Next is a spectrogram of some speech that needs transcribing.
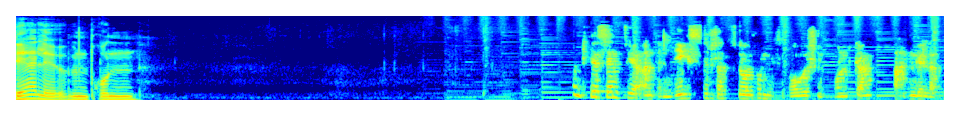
Der Löwenbrunnen. Und hier sind wir an der nächsten Station vom historischen Rundgang angelangt.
